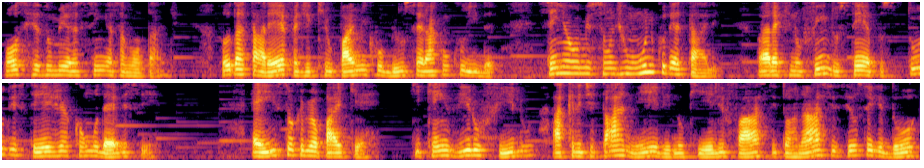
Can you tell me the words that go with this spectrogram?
Posso resumir assim essa vontade. Toda a tarefa de que o Pai me incumbiu será concluída, sem a omissão de um único detalhe, para que no fim dos tempos tudo esteja como deve ser. É isto que meu Pai quer: que quem vira o Filho, acreditar nele, no que ele faz e tornar-se seu seguidor,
